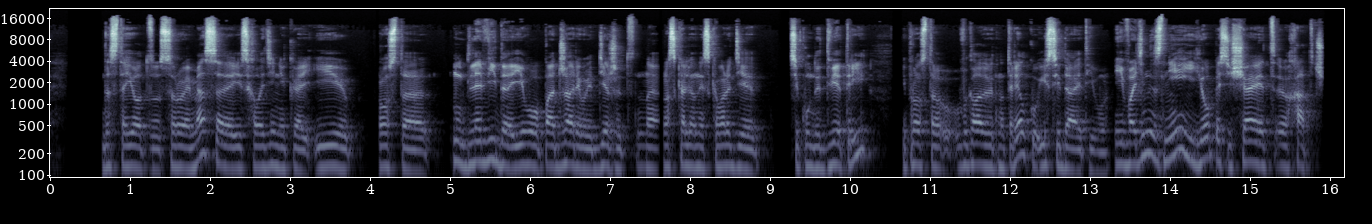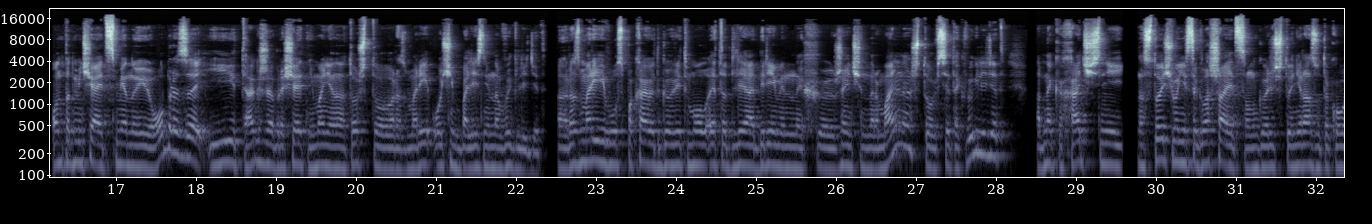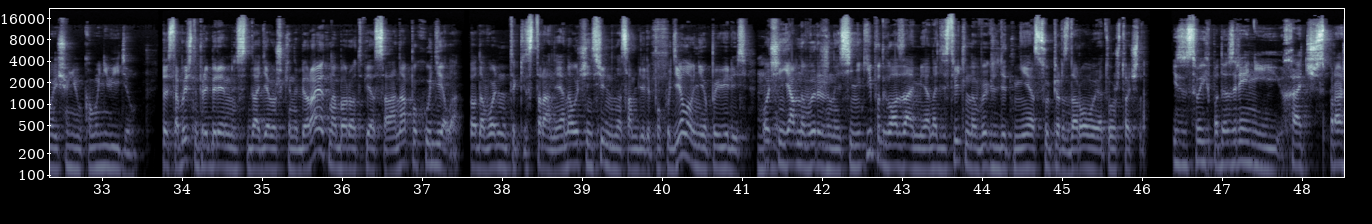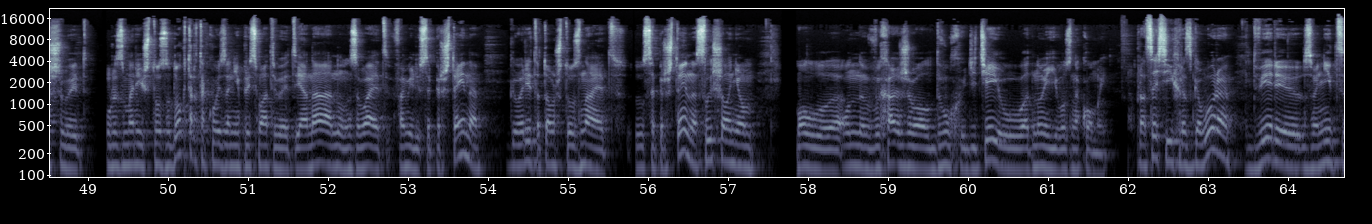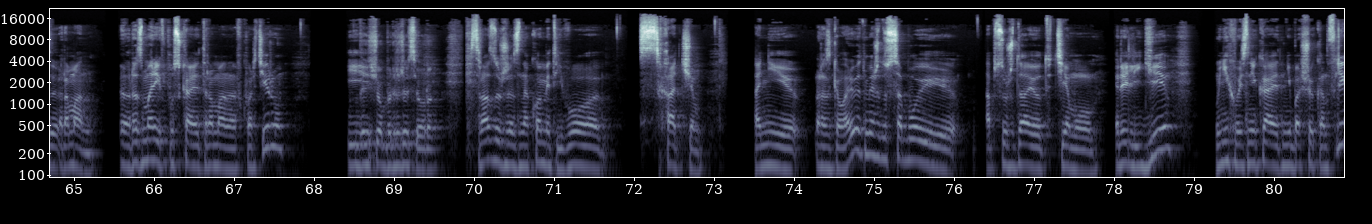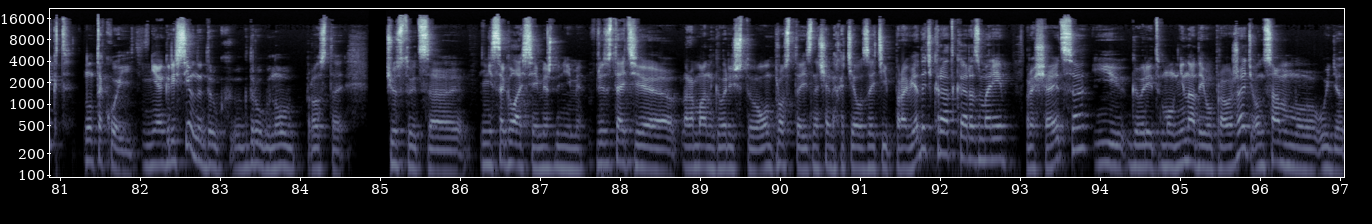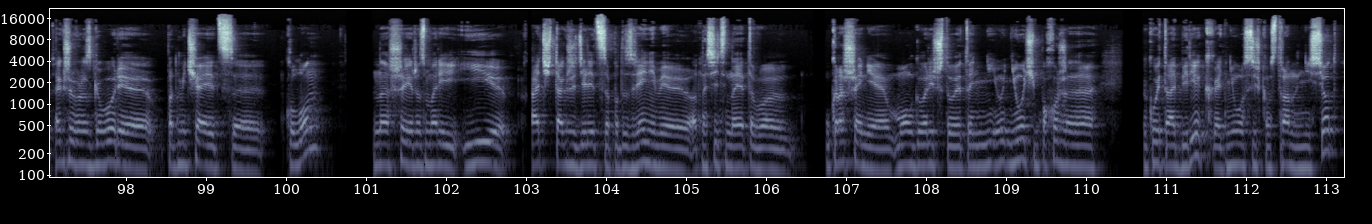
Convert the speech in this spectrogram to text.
достает сырое мясо из холодильника и просто ну, для вида его поджаривает, держит на раскаленной сковороде секунды 2-3, и просто выкладывает на тарелку и съедает его. И в один из дней ее посещает э, Хатч. Он подмечает смену ее образа и также обращает внимание на то, что Розмари очень болезненно выглядит. А Розмари его успокаивает, говорит, мол, это для беременных э, женщин нормально, что все так выглядят. Однако Хач с ней настойчиво не соглашается. Он говорит, что ни разу такого еще ни у кого не видел. То есть обычно при беременности, да, девушки набирают, наоборот, веса, а она похудела. То довольно-таки странно. И она очень сильно, на самом деле, похудела, у нее появились mm-hmm. очень явно выраженные синяки под глазами, и она действительно выглядит не супер здоровой, это уж точно. Из-за своих подозрений Хач спрашивает у Розмари, что за доктор такой за ней присматривает, и она, ну, называет фамилию Саперштейна, говорит о том, что знает Саперштейна, слышал о нем, мол, он выхаживал двух детей у одной его знакомой. В процессе их разговора в двери звонит Роман. Розмари впускает Романа в квартиру. И да еще бы режиссера. Сразу же знакомит его с Хатчем. Они разговаривают между собой, обсуждают тему религии. У них возникает небольшой конфликт, ну такой, не агрессивный друг к другу, но просто чувствуется несогласие между ними. В результате Роман говорит, что он просто изначально хотел зайти проведать кратко Розмари, прощается и говорит, мол, не надо его провожать, он сам уйдет. Также в разговоре подмечается кулон, на шее Розмари, и Хач также делится подозрениями относительно этого украшения. Мол, говорит, что это не, не очень похоже на какой-то оберег, от него слишком странно несет.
